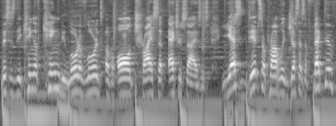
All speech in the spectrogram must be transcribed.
this is the king of king, the lord of lords of all tricep exercises. Yes, dips are probably just as effective,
